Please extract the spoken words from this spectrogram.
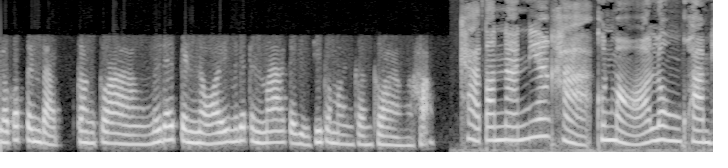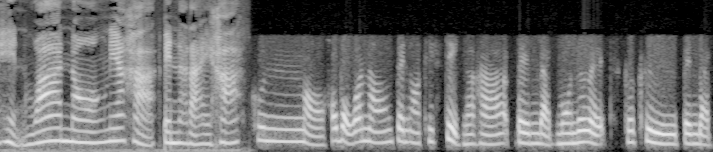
แล้วก็เป็นแบบกลางๆ ไม่ได้เป็นน้อย ไม่ได้เป็นมากแต่อยู่ที่ประมาณกลางๆอะค่ะ ค่ะ ตอนนั้นเนี่ยค่ะ คุณหมอลงความเห็นว่าน้องเนี่ยค่ะ เป็นอะไรคะ คุณหมอเขาบอกว่าน้องเป็นออทิสติกนะคะ เป็นแบบ moderate ก็คือเป็นแบบ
